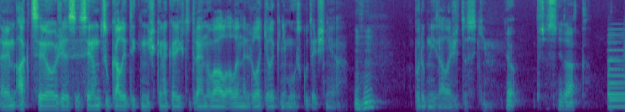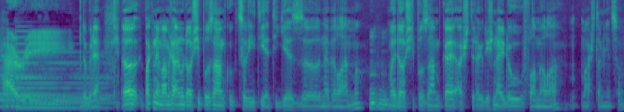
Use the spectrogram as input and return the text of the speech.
Nevím, akcio, že si, si jenom cukali ty knížky, na kterých to trénoval, ale nedoletěli k němu skutečně a, mm-hmm. a podobné záležitosti. Jo, přesně tak. Harry. Dobré. Uh, pak nemám žádnou další poznámku k celé té etidě s Nevillem. Mm-mm. Moje další poznámka je až teda, když najdou Flamela. Máš tam něco?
